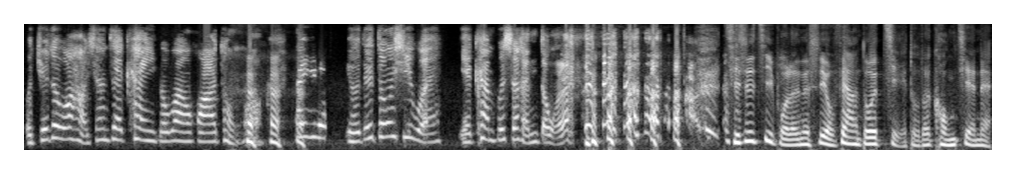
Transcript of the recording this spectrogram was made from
我觉得我好像在看一个万花筒哦，但是有的东西我也看不是很懂了。其实纪伯伦呢是有非常多解读的空间的。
